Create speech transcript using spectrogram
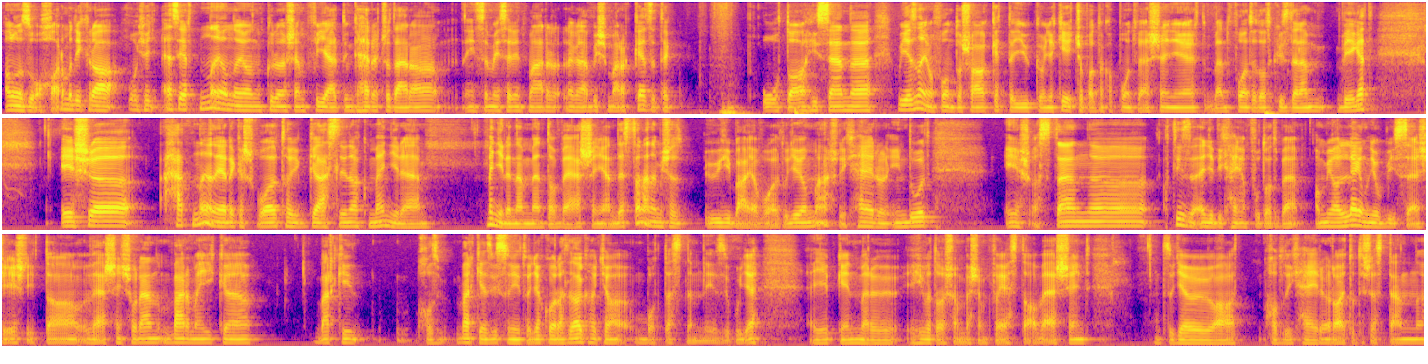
Alonso a harmadikra, úgyhogy ezért nagyon-nagyon különösen figyeltünk erre a csatára, én személy szerint már legalábbis már a kezdetek óta, hiszen uh, ugye ez nagyon fontos a kettejük, hogy a két csapatnak a pontversenyértben folytatott küzdelem véget, és uh, hát nagyon érdekes volt, hogy Gaslynak mennyire mennyire nem ment a versenyen, de ez talán nem is az ő hibája volt. Ugye a második helyről indult, és aztán a 11. helyen futott be, ami a legnagyobb visszaesés itt a verseny során, bármelyik, bárki bárkihez viszonyítva gyakorlatilag, hogyha Bottas nem nézzük, ugye, egyébként, mert ő hivatalosan be sem fejezte a versenyt, hát ugye ő a hatodik helyről rajtott, és aztán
